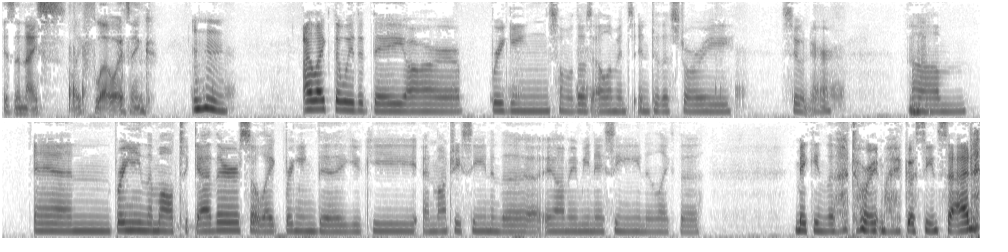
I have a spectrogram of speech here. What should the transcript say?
is a nice like flow. I think. I like the way that they are bringing some of those elements into the story sooner. Um, and bringing them all together. So, like, bringing the Yuki and Machi scene and the Ayame Mine scene and, like, the making the Tori and Mayuko scene sad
